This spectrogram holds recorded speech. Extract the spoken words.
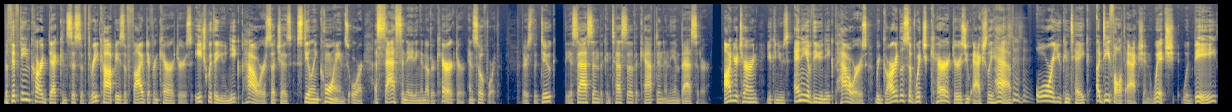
The 15 card deck consists of three copies of five different characters, each with a unique power such as stealing coins or assassinating another character, and so forth. There's the Duke, the Assassin, the Contessa, the Captain, and the Ambassador. On your turn, you can use any of the unique powers, regardless of which characters you actually have, or you can take a default action, which would be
